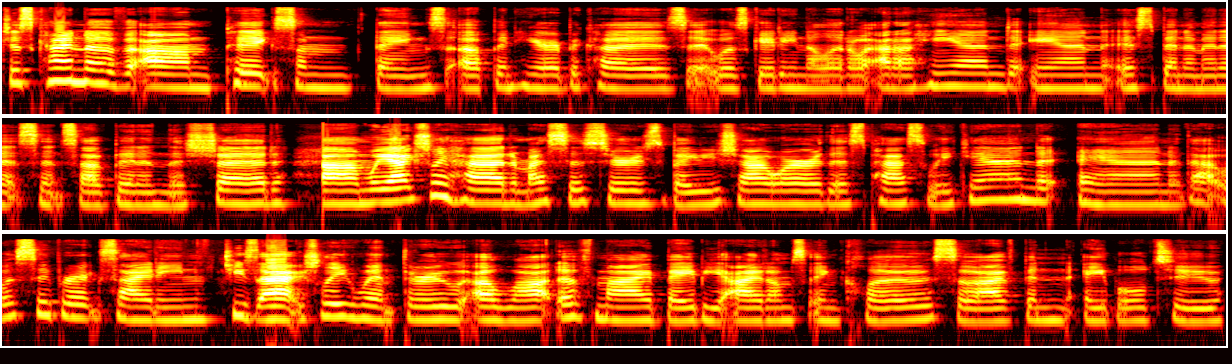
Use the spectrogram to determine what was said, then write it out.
just kind of um, pick some things up in here because it was getting a little out of hand and it's been a minute since I've been in the shed. Um, we actually had my sister's baby shower this past weekend and that was super exciting. She's actually went through a lot of my baby items and clothes so I've been able to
